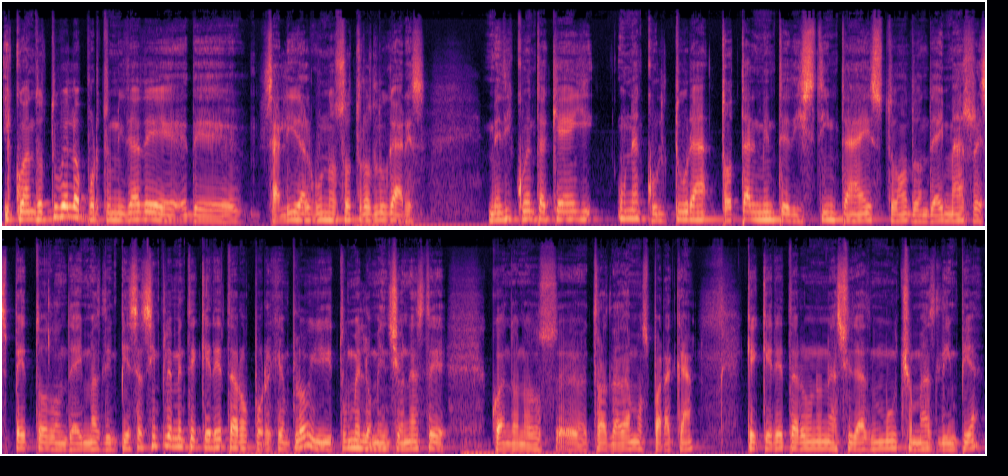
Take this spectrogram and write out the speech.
Y cuando tuve la oportunidad de, de salir a algunos otros lugares, me di cuenta que hay una cultura totalmente distinta a esto, donde hay más respeto, donde hay más limpieza. Simplemente Querétaro, por ejemplo, y tú me lo mencionaste cuando nos eh, trasladamos para acá, que Querétaro es una ciudad mucho más limpia,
